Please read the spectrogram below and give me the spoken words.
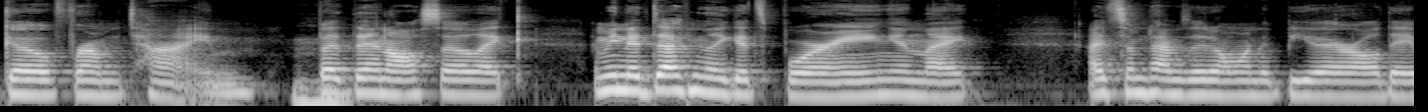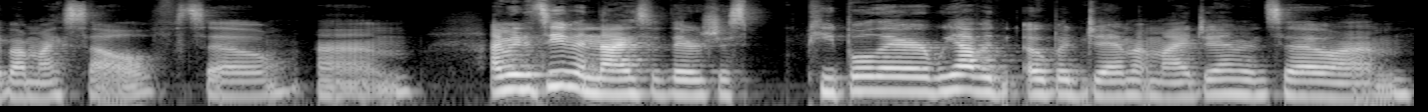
go from time. But then also like I mean it definitely gets boring and like I sometimes I don't want to be there all day by myself. So um I mean it's even nice if there's just people there. We have an open gym at my gym and so um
